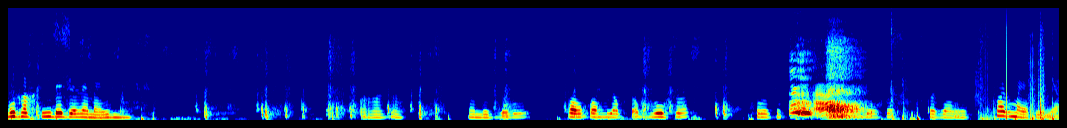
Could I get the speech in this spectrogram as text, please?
Bu taktiği de denemeyin. Arkadaşlar. Ben de güzel olur. Kalkam yapsam yoksa kılıcım yoksa kazmam yapayım. Kazma yapayım ya.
